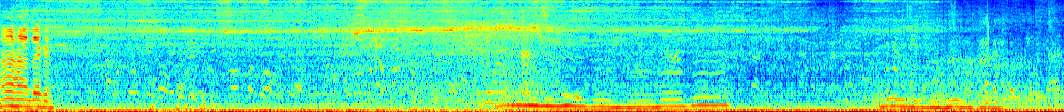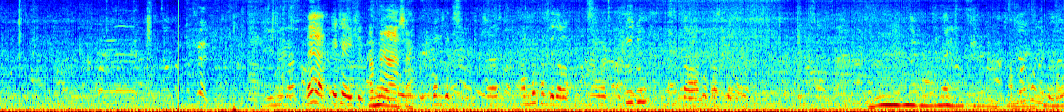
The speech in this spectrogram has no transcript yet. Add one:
হ্যাঁ হ্যাঁ দেখেন হ্যাঁ এটা এটা। আপনি আসেন। ফোন করছি। আমার ফোন দিয়ে দাও। তুই আমার কাছে দাও আমার ফোনে দাও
